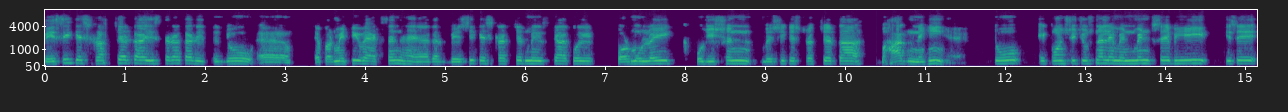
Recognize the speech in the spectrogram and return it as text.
बेसिक स्ट्रक्चर का इस तरह का जो एफर्मेटिव एक्शन है अगर बेसिक स्ट्रक्चर में इसका कोई फॉर्मूलिक पोजीशन बेसिक स्ट्रक्चर का भाग नहीं है तो एक कॉन्स्टिट्यूशनल अमेंडमेंट से भी इसे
